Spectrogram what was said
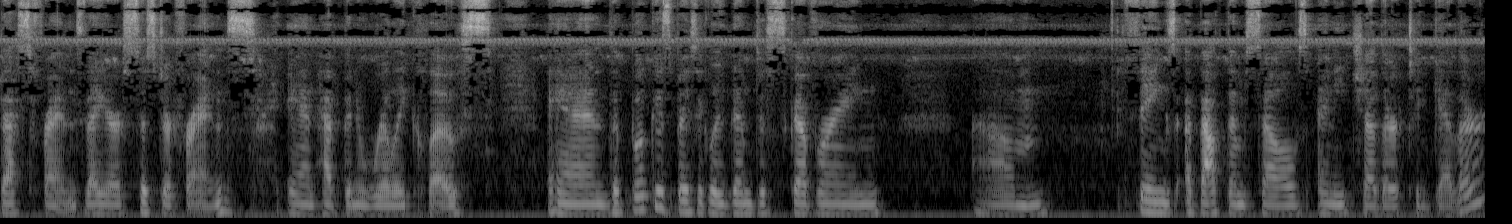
best friends. They are sister friends and have been really close. And the book is basically them discovering um, things about themselves and each other together.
